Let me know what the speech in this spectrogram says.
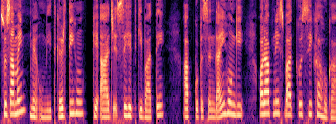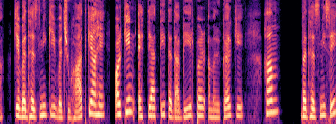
سسامین میں امید کرتی ہوں کہ آج صحت کی باتیں آپ کو پسند آئی ہوں گی اور آپ نے اس بات کو سیکھا ہوگا۔ کہ بدہضمی کی وجوہات کیا ہیں اور کن احتیاطی تدابیر پر عمل کر کے ہم بدہضمی سے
